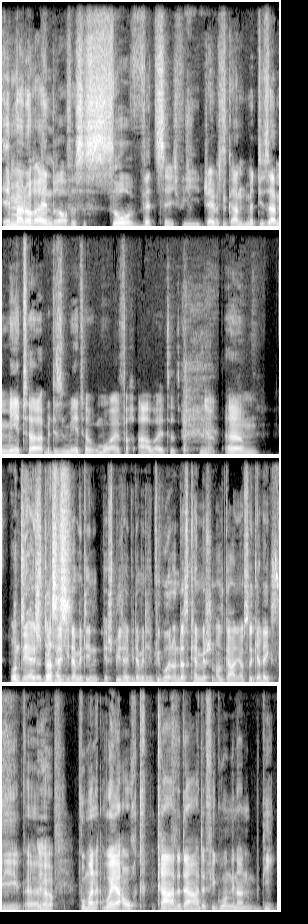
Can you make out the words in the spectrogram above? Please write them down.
immer noch einen drauf. Es ist so witzig, wie James Gunn mit dieser Meta, mit diesem Meta-Humor einfach arbeitet. Ja. Ähm, und nee, er spielt halt ist, wieder mit den, er spielt halt wieder mit den Figuren und das kennen wir schon aus Guardians of the Galaxy, ähm, ja. wo man, wo er auch gerade da hat er Figuren genannt, die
